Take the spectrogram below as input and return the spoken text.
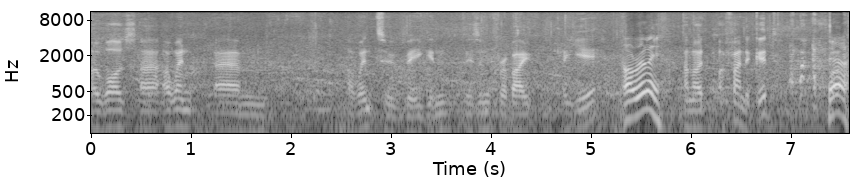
I was. Uh, I went. Um, I went to veganism for about a year, Oh, really? and I, I found it good. Yeah.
